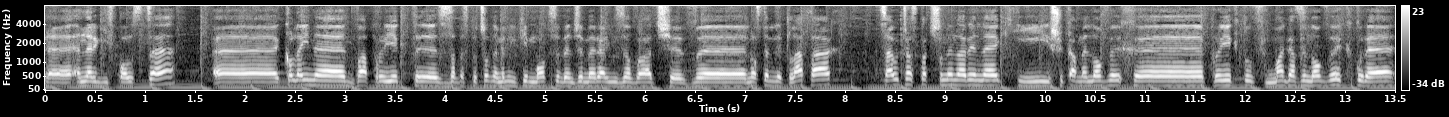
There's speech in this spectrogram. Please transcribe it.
energii w Polsce. E, Kolejne dwa projekty z zabezpieczonym rynkiem mocy będziemy realizować w następnych latach. Cały czas patrzymy na rynek i szukamy nowych e, projektów magazynowych, które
